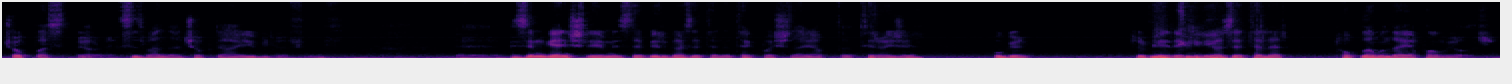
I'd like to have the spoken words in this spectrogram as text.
Çok basit bir örnek. Siz benden çok daha iyi biliyorsunuz. Ee, Bizim gençliğimizde bir gazetenin tek başına yaptığı tirajı bugün Türkiye'deki Mümkün değil. gazeteler toplamında yapamıyorlar.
